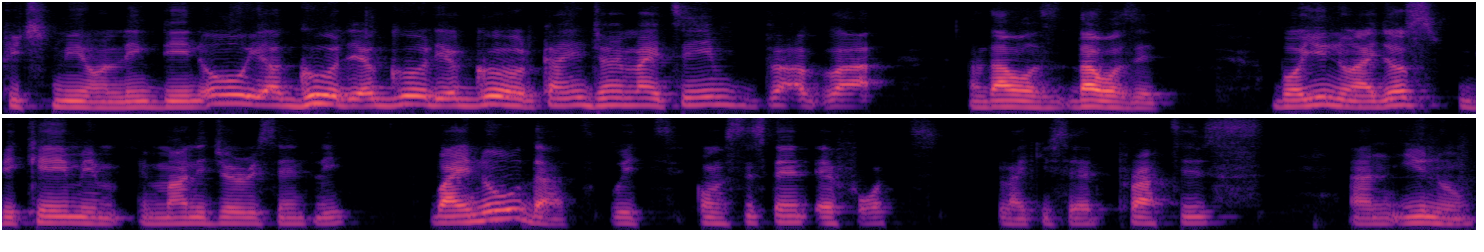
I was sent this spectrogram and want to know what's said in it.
pitched me on LinkedIn. Oh, you're good, you're good, you're good. Can you join my team? Blah blah and that was that was it. But you know i just became a, a manager recently. But i know that with consistent effort like you said practice and you know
